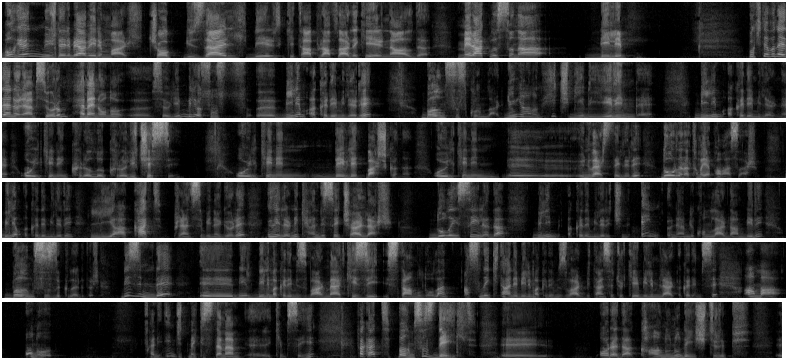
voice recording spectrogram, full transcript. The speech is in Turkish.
Bugün müjdeli bir haberim var. Çok güzel bir kitap raflardaki yerini aldı. Meraklısına bilim. Bu kitabı neden önemsiyorum? Hemen onu e, söyleyeyim. Biliyorsunuz e, bilim akademileri bağımsız kurumlar. Dünyanın hiçbir yerinde bilim akademilerine o ülkenin kralı, kraliçesi, o ülkenin devlet başkanı, o ülkenin e, üniversiteleri doğrudan atama yapamazlar. Bilim akademileri liyakat prensibine göre üyelerini kendi seçerler. Dolayısıyla da bilim akademileri için en önemli konulardan biri bağımsızlıklarıdır. Bizim de e, bir bilim akademimiz var. Merkezi İstanbul'da olan. Aslında iki tane bilim akademimiz var. Bir tanesi Türkiye Bilimler Akademisi. Ama onu hani incitmek istemem e, kimseyi. Fakat bağımsız değil. E, orada kanunu değiştirip e,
